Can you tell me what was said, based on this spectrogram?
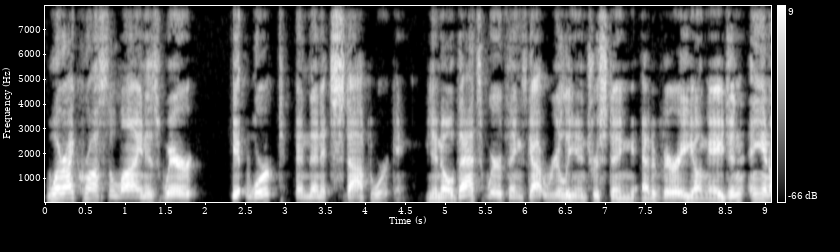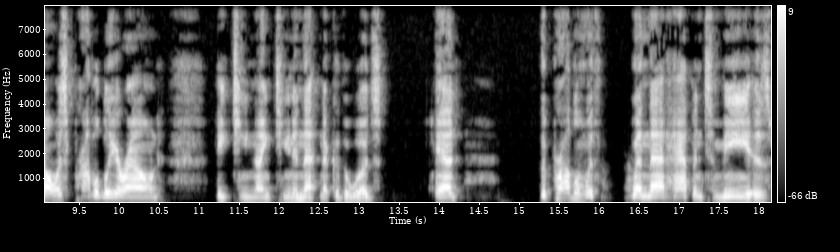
Where I crossed the line is where it worked and then it stopped working. You know, that's where things got really interesting at a very young age. And, and you know, it was probably around 18, 19 in that neck of the woods. And the problem with when that happened to me is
